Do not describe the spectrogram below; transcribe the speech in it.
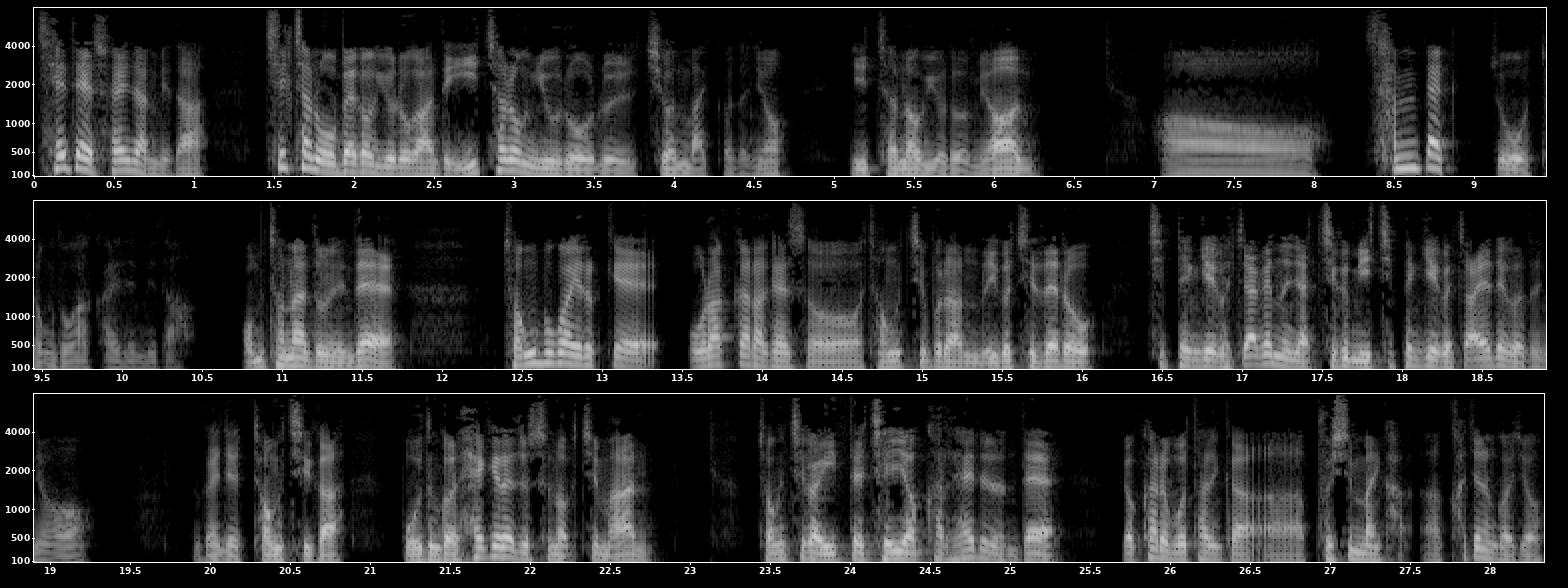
최대 수혜자입니다. 7,500억 유로 가운데 2천억 유로를 지원받거든요. 2천억 유로면 어, 300조 정도 가까이 됩니다. 엄청난 돈인데 정부가 이렇게 오락가락해서 정치 불안으로 이거 제대로 집행계획을 짜겠느냐. 지금 이 집행계획을 짜야 되거든요. 그러니까 이제 정치가 모든 걸 해결해 줄 수는 없지만 정치가 이때 제 역할을 해야 되는데 역할을 못하니까 아, 불신만이 가, 아, 커지는 거죠.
